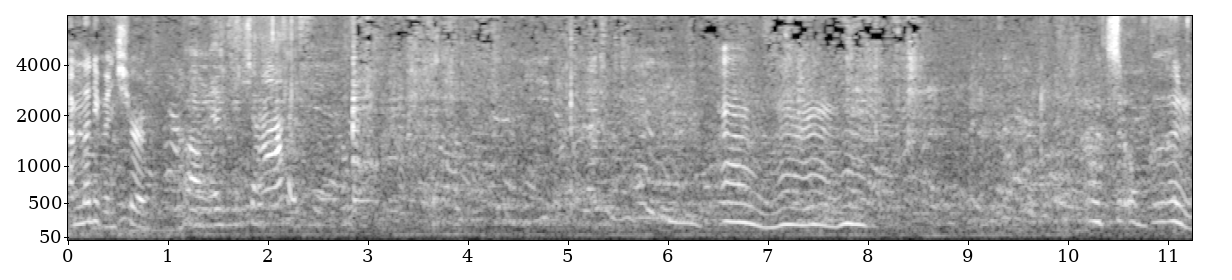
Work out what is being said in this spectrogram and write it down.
I'm not even sure. Mm, so good.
